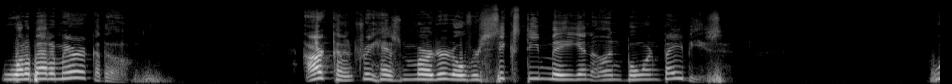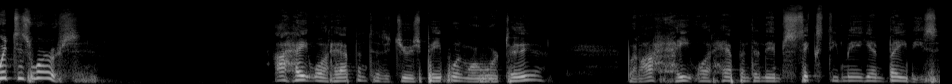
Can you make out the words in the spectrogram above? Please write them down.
What about America, though? Our country has murdered over 60 million unborn babies. Which is worse? I hate what happened to the Jewish people in World War II, but I hate what happened to them 60 million babies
